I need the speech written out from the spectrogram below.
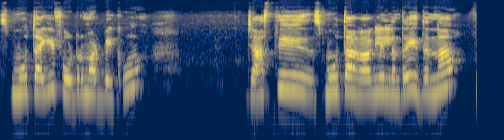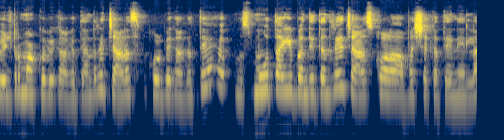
ಸ್ಮೂತಾಗಿ ಫೋಡ್ರ್ ಮಾಡಬೇಕು. ಜಾಸ್ತಿ ಸ್ಮೂತಾಗಿ ಆಗಲಿಲ್ಲ ಅಂದರೆ ಇದನ್ನು ಫಿಲ್ಟ್ರ್ ಮಾಡ್ಕೋಬೇಕಾಗುತ್ತೆ. ಅಂದರೆ ಚಾಳಿಸ್ಕೊಳ್ಬೇಕಾಗುತ್ತೆ ಸ್ಮೂತಾಗಿ ಬಂದಿತ್ತಂದರೆ ಅವಶ್ಯಕತೆ ಏನಿಲ್ಲ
